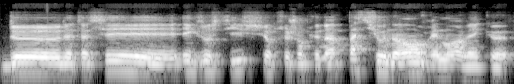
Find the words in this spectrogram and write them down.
d'être assez exhaustif sur ce championnat passionnant, vraiment avec euh,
